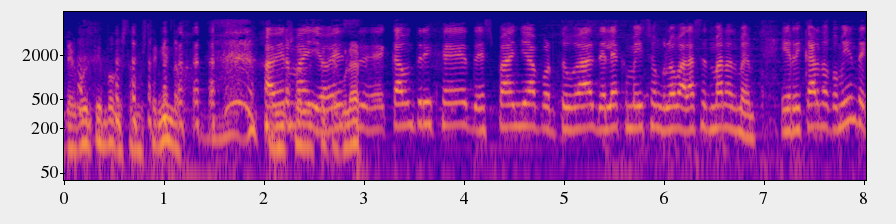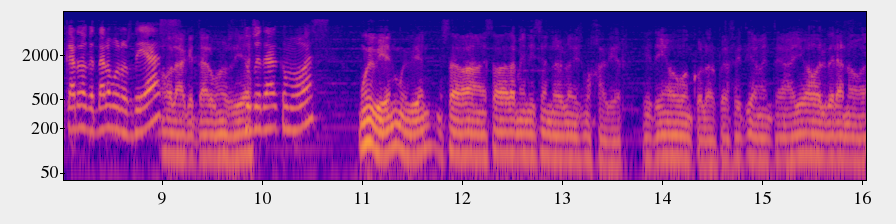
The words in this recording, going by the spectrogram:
De buen tiempo que estamos teniendo. Javier Mayo es eh, Country Head de España, Portugal, de Leg Mason Global Asset Management. Y Ricardo Comín. Ricardo, ¿qué tal? Buenos días. Hola, ¿qué tal? Buenos días. ¿Tú qué tal? ¿Cómo vas? Muy bien, muy bien. Estaba, estaba también diciendo lo mismo Javier, que tenía buen color, pero efectivamente ha llegado el verano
